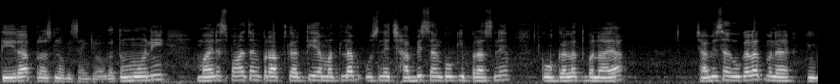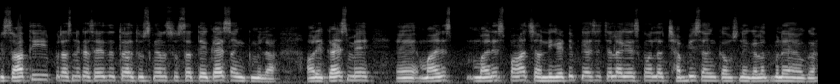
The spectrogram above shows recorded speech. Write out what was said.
तेरह प्रश्नों की संख्या होगा। तो मोहनी माइनस पाँच अंक प्राप्त करती है मतलब उसने छब्बीस अंकों की प्रश्न को गलत बनाया। छब्बीस अंक गलत बनाया क्योंकि साथ ही प्रश्न का सही देता है तो उसके अंदर सत्य इक्कीस अंक मिला। और इक्कीस में माइनस माइनस पाँच और निगेटिव कैसे चला गया, इसका मतलब छब्बीस अंक का उसने गलत बनाया होगा।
